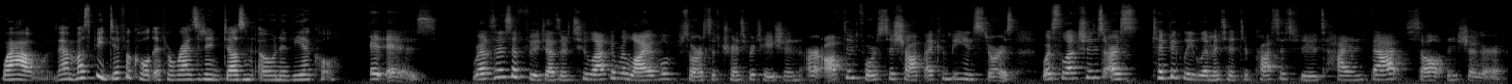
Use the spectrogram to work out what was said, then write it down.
Wow, that must be difficult if a resident doesn't own a vehicle. It is. Residents of food deserts who lack a reliable source of transportation are often forced to shop at convenience stores where selections are typically limited to processed foods high in fat, salt, and sugar.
